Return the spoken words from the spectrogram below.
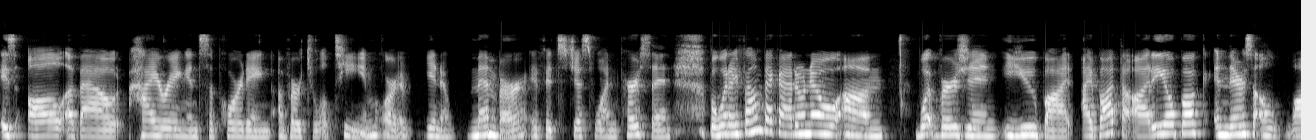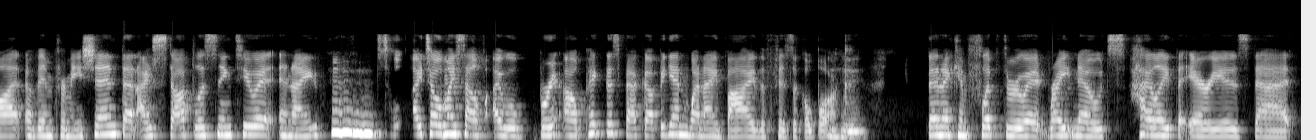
is all about hiring and supporting a virtual team or, you know, member if it's just one person. But what I found, Becca, I don't don't know um, what version you bought. I bought the audiobook and there's a lot of information that I stopped listening to it and I I told myself I will bring I'll pick this back up again when I buy the physical book. Mm-hmm. Then I can flip through it, write notes, highlight the areas that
